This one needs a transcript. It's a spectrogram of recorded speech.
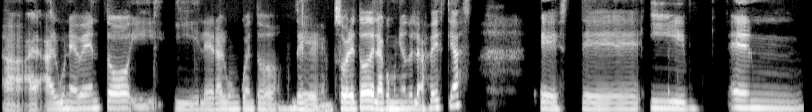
a, algún evento y, leer algún cuento de, sobre todo de la comunión de las bestias. Este, y en,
